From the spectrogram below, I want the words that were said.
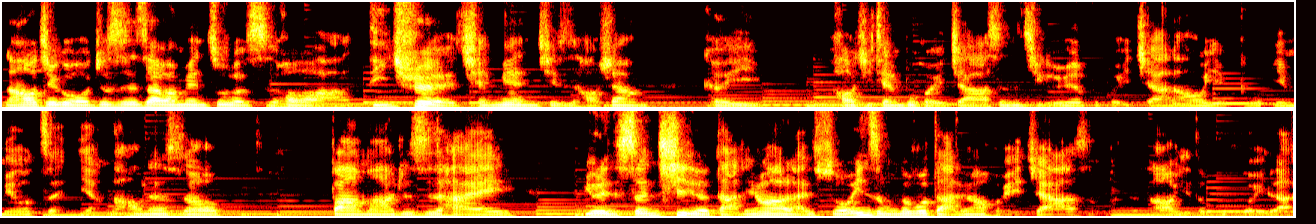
然后结果就是在外面住的时候啊，的确前面其实好像可以好几天不回家，甚至几个月不回家，然后也不也没有怎样，然后那时候爸妈就是还。有点生气的打电话来说：“你怎么都不打电话回家什么的，然后也都不回来。”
